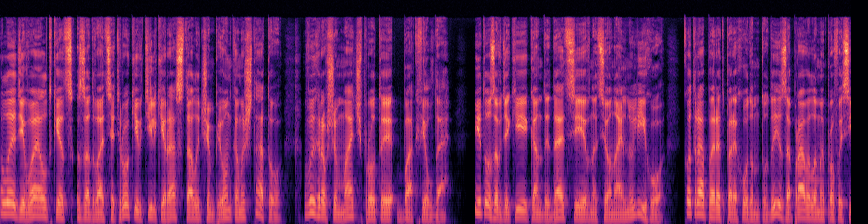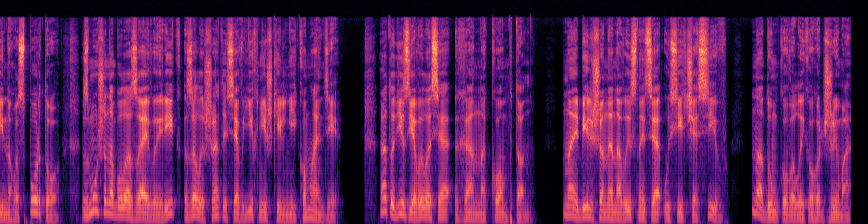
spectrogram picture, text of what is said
леді Вайлдкетс за 20 років тільки раз стали чемпіонками штату, вигравши матч проти Бакфілда, і то завдяки кандидації в Національну лігу, котра перед переходом туди, за правилами професійного спорту, змушена була зайвий рік залишатися в їхній шкільній команді. А тоді з'явилася Ганна Комптон, найбільша ненависниця усіх часів, на думку великого Джима.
